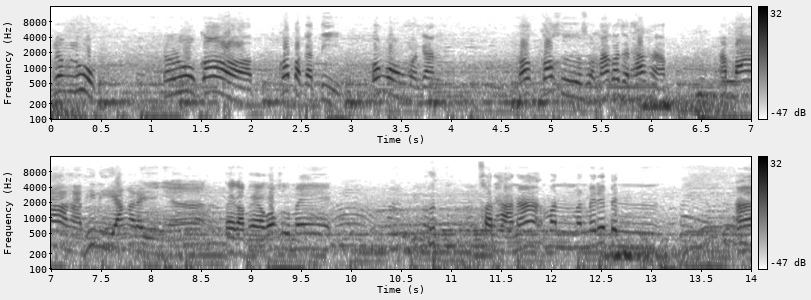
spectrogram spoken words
เรื่องลูกเรื่องลูกก็ก็ปกติก็งงเหมือนกัน ก็ก็คือส่วนมากก็จะทักหาหาป้าหาพี่เลี้ยงอะไรอย่างเงี้ย แต่กับแพลก็คือไม่คือสถานะมันมันไม่ได้เป็น อ่า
